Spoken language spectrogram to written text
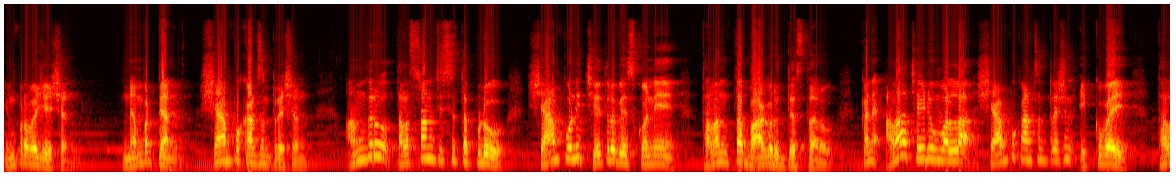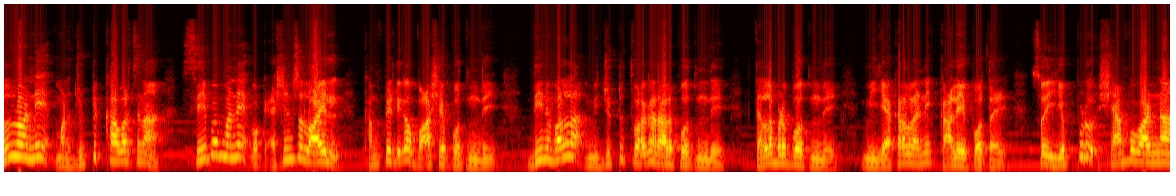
improvisation. Number ten shampoo concentration. అందరూ తలస్నానం చేసేటప్పుడు షాంపూని చేతిలో వేసుకొని తలంతా బాగా రుద్దేస్తారు. కానీ అలా చేయడం వల్ల షాంపూ కాన్సన్ట్రేషన్ ఎక్కువై తలలోని మన జుట్టుకు కావాల్సిన సీబం అనే ఒక ఎసెన్షియల్ ఆయిల్ కంప్లీట్గా వాష్ అయిపోతుంది. దీనివల్ల మీ జుట్టు త్వరగా రాలిపోతుంది తెల్లబడిపోతుంది మీ ఎకరాలన్నీ ఖాళీ అయిపోతాయి సో ఎప్పుడు షాంపూ వాడినా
